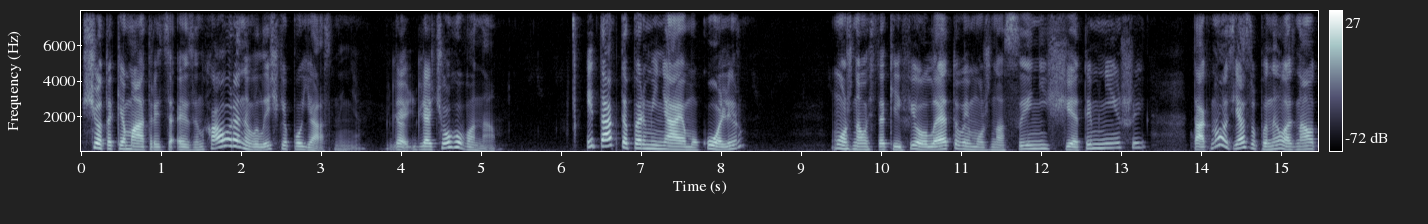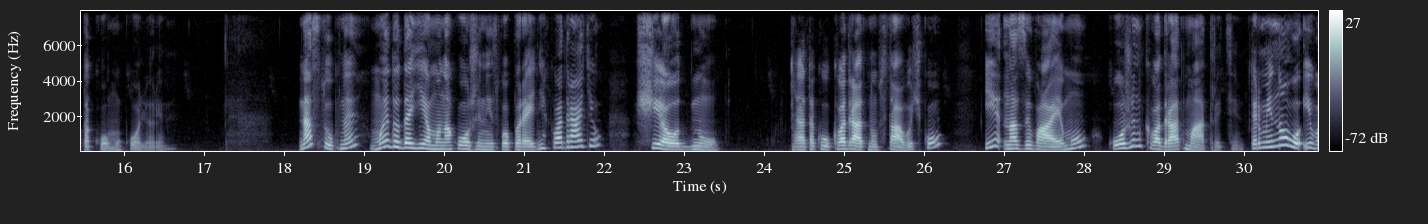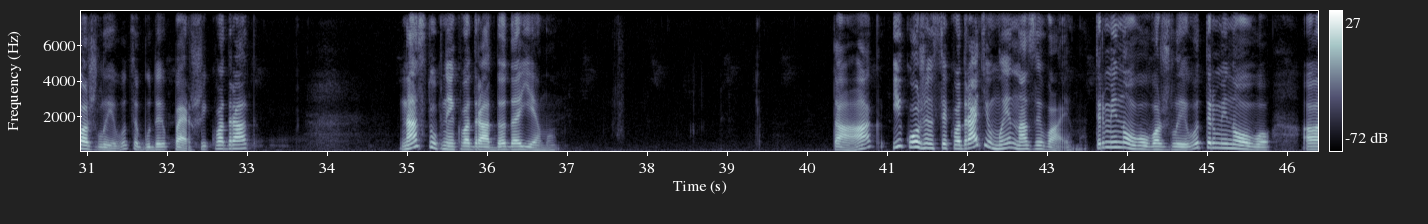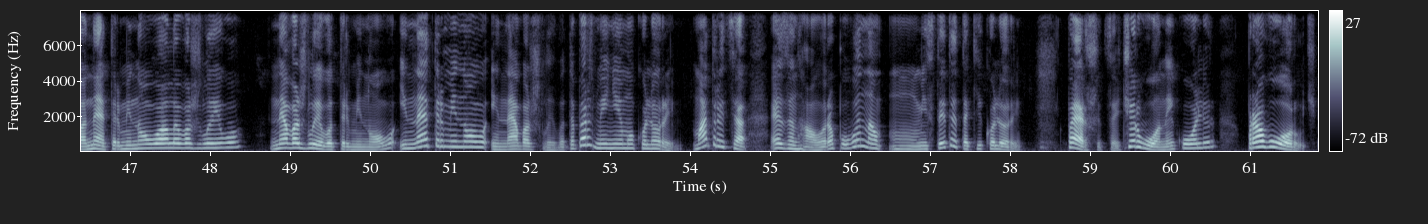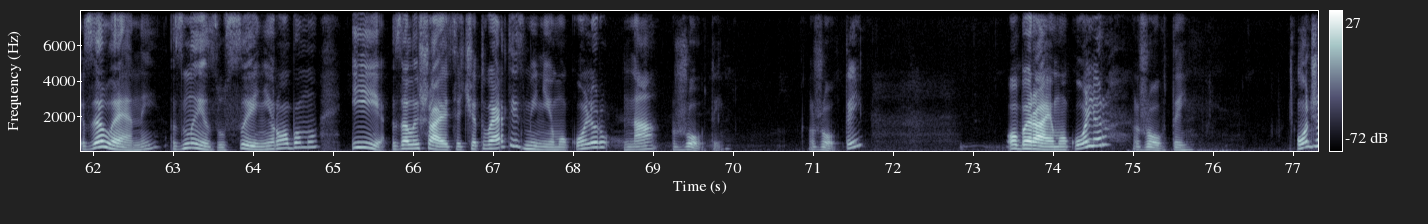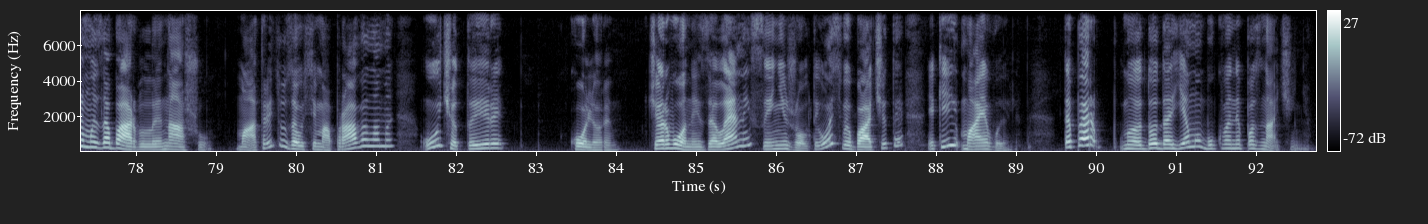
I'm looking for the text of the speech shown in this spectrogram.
Що таке матриця Ейзенхауера? Невеличке пояснення. Для, для чого вона? І так, тепер міняємо колір. Можна ось такий фіолетовий, можна синій, ще темніший. Так, ну ось я зупинилась на такому кольорі. Наступне ми додаємо на кожен із попередніх квадратів ще одну е, таку квадратну вставочку і називаємо кожен квадрат матриці. Терміново і важливо, це буде перший квадрат. Наступний квадрат додаємо. Так, і кожен з цих квадратів ми називаємо. Терміново важливо, терміново не терміново, але важливо. неважливо терміново, і нетерміново, і неважливо. Тепер змінюємо кольори. Матриця Ейзенгауера повинна містити такі кольори. Перший це червоний колір, праворуч зелений, знизу синій робимо. І залишається четвертий, змінюємо кольору на жовтий. Жовтий. Обираємо колір жовтий. Отже, ми забарвили нашу матрицю за усіма правилами у чотири кольори: червоний, зелений, синій, жовтий. Ось ви бачите, який має вигляд. Тепер додаємо буквене позначення.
